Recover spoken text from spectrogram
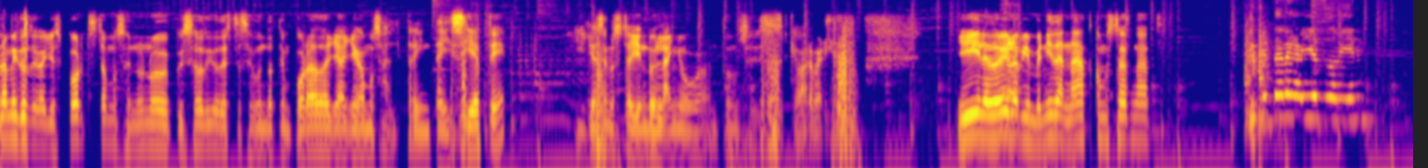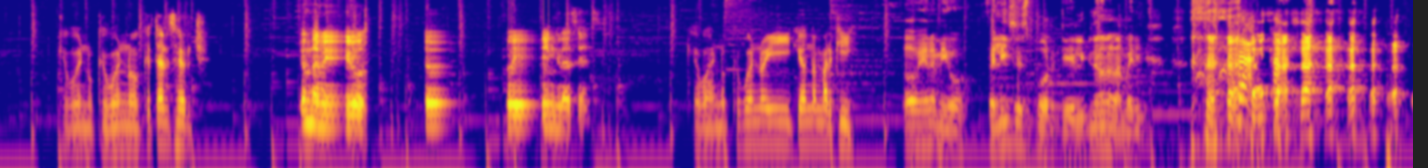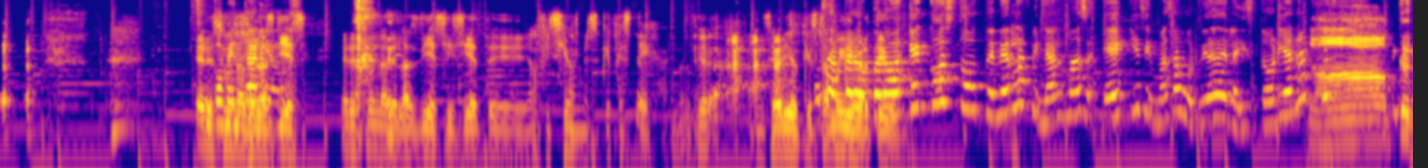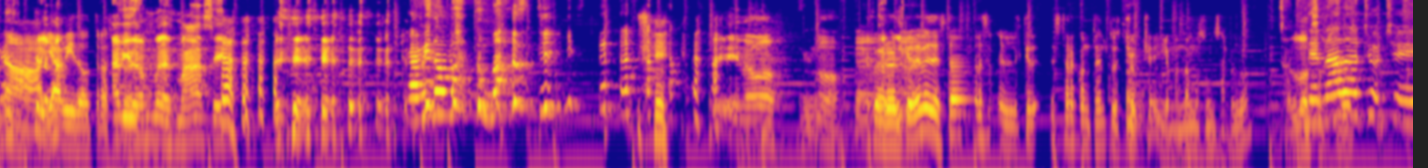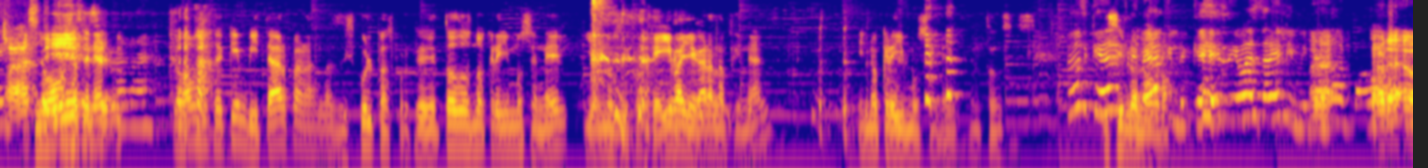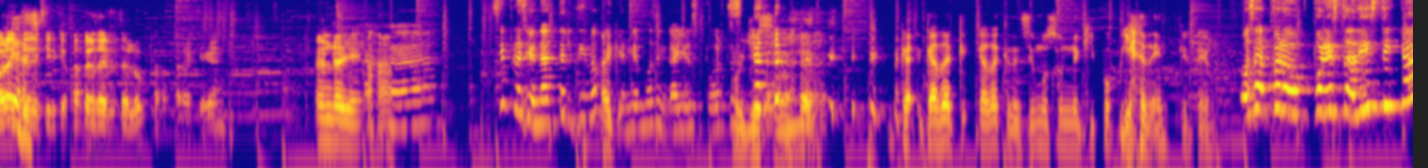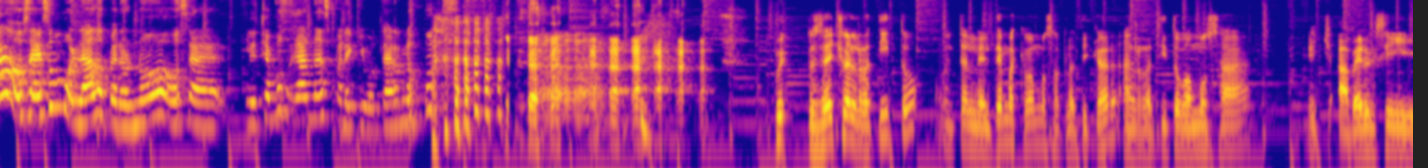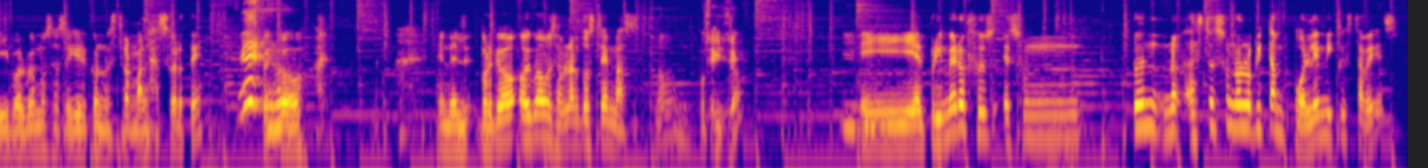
Hola amigos de Gallo Sport, estamos en un nuevo episodio de esta segunda temporada, ya llegamos al 37 y ya se nos está yendo el año, entonces qué barbaridad. Y le doy la bienvenida a Nat, ¿cómo estás Nat? ¿Qué tal Gallo? ¿Todo bien? Qué bueno, qué bueno, ¿qué tal Serge? ¿Qué onda amigos? Estoy bien, gracias. Qué bueno, qué bueno, ¿y qué onda Marqui? Todo bien amigo, felices porque eliminaron a la América. Eres una de las 10. Eres una de las 17 aficiones que festejan. ¿no? En serio, que está O sea, muy pero, divertido. pero ¿a qué costo tener la final más X y más aburrida de la historia, no? No, creo que, No, que ya ha habido otras. ha habido unas más, ¿eh? Ha habido más, más. Sí, sí, no, no. pero el que debe de estar, el que debe de estar contento es Choche y le mandamos un saludo. Saludos. De a nada, choche. Ah, sí, Lo vamos a tener. Lo vamos a tener que invitar para las disculpas porque todos no creímos en él y él nos dijo que iba a llegar a la final y no creímos en él. Entonces, No, es que era sí el lo primero logró. que, que iba a estar eliminado. Ahora, no. ahora, ahora hay que decir que va a perder Toluca para que gane. Ajá. Es impresionante el tino que tenemos en Gallo Sports. Oye, sí. Ca- Cada que, cada que decimos un equipo pierden, qué feo. O sea, pero por estadística, o sea, es un volado, pero no, o sea, le echamos ganas para equivocarnos. Pues, pues, de hecho, al ratito, en el tema que vamos a platicar, al ratito vamos a, a ver si volvemos a seguir con nuestra mala suerte. Pero, en el, porque hoy vamos a hablar dos temas, ¿no? Un poquito. Y el primero fue, es un... no, hasta eso no lo vi tan polémico esta vez.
